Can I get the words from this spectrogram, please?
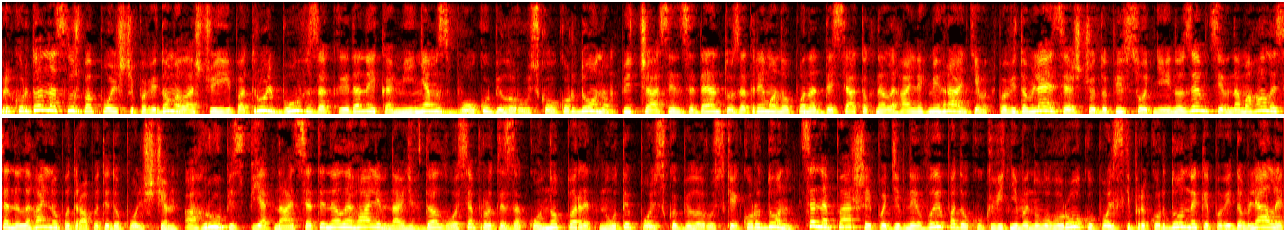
Прикордонна служба Польщі повідомила, що її патруль був закиданий камінням з боку білоруського кордону. Під час інциденту затримано понад десяток нелегальних мігрантів. Повідомляється, що до півсотні іноземців намагалися нелегально потрапити до Польщі. А групі з 15 нелегалів навіть вдалося протизаконно перетнути польсько-білоруський кордон. Це не перший подібний випадок. У квітні минулого року польські прикордонники повідомляли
